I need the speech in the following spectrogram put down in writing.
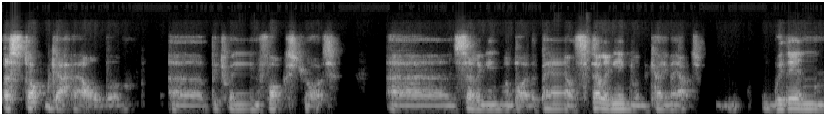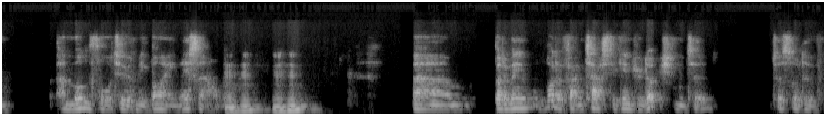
a stopgap album. uh, between Foxtrot and Selling England by the Pound. Selling England came out within a month or two of me buying this album. Mm-hmm, mm-hmm. Um, but I mean, what a fantastic introduction to to sort of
